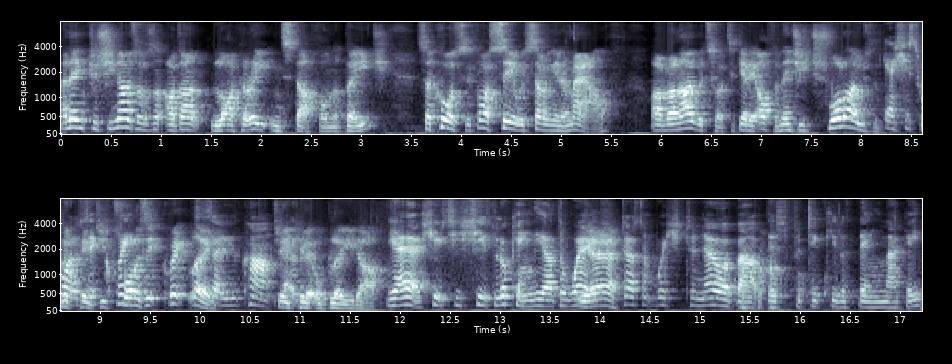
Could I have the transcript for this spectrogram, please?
and then because she knows I don't like her eating stuff on the beach, so of course if I see her with something in her mouth. I run over to her to get it off, and then she swallows the Yeah, she the swallows pig. it She quick. swallows it quickly. So you can't. Cheeky go- little bleeder. Yeah, she, she, she's looking the other way. Yeah. She doesn't wish to know about this particular thing, Maggie.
